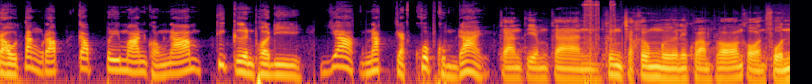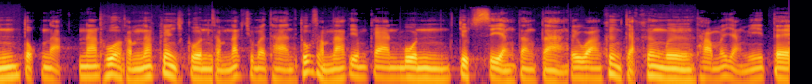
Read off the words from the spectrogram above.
เราตั้งรับกับปริมาณของน้ำที่เกินพอดี ยากนักจะควบคุมได้ การเตรียมการเครื่องจักรเครื่องมือในความพร้อมก่อนฝนตกหนักน้ำท่วมสำนักเครื่องจักรกลสำนักชุมทาน ทุกสำนักเตรียมการบนจุดเสี่ยงต่างๆ ไปวางเครื่องจักรเครื่องมือทำไว้อย่างนี้ แต่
